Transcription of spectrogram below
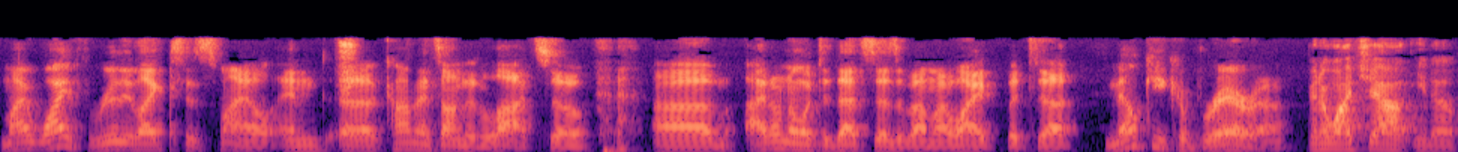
my wife really likes his smile and uh, comments on it a lot. So um, I don't know what that says about my wife, but uh, Melky Cabrera. Better watch out, you know.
